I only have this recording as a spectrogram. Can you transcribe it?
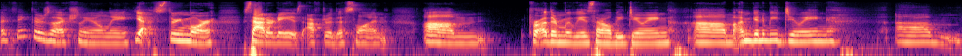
I think there's actually only, yes, three more Saturdays after this one um, for other movies that I'll be doing. Um, I'm going to be doing um,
